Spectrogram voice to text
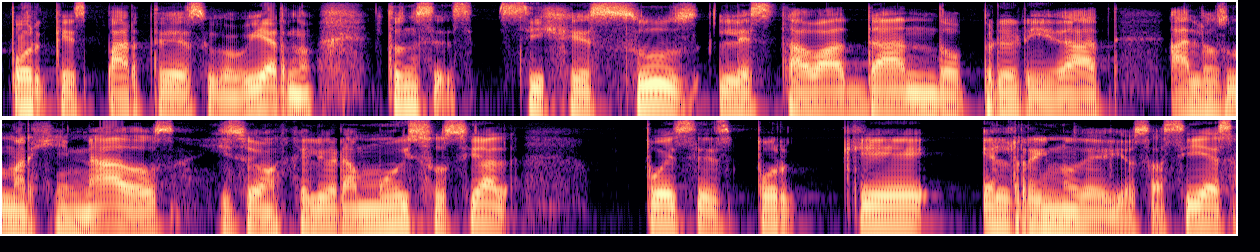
porque es parte de su gobierno. Entonces, si Jesús le estaba dando prioridad a los marginados y su evangelio era muy social, pues es porque el reino de Dios así es.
